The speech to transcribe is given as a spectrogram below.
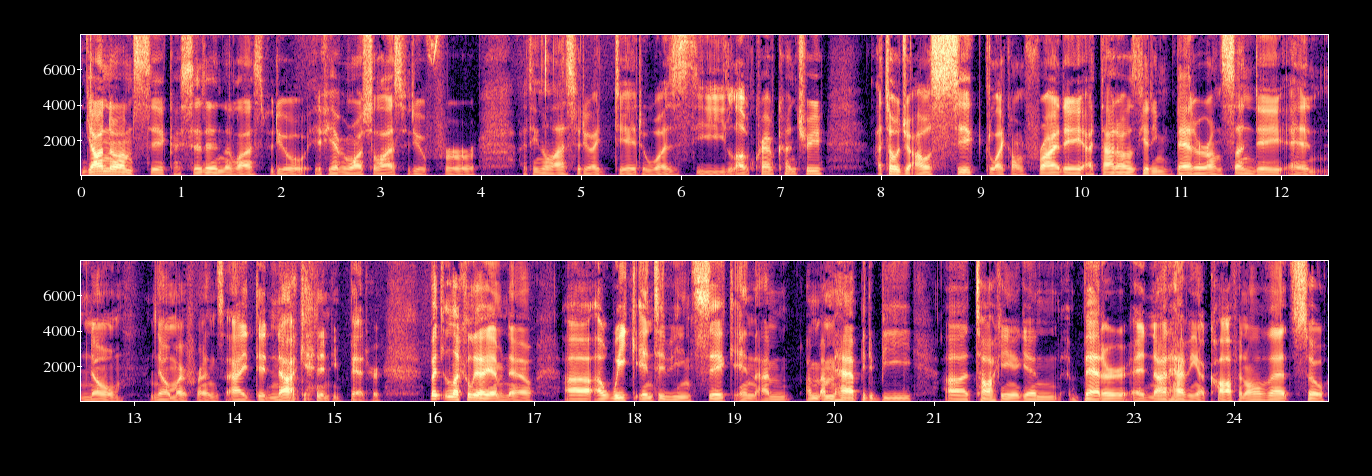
y'all know I'm sick. I said it in the last video. If you haven't watched the last video for, I think the last video I did was the Lovecraft Country. I told you I was sick like on Friday. I thought I was getting better on Sunday, and no, no, my friends, I did not get any better. But luckily, I am now. Uh, a week into being sick, and I'm I'm I'm happy to be uh, talking again better and not having a cough and all of that. So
